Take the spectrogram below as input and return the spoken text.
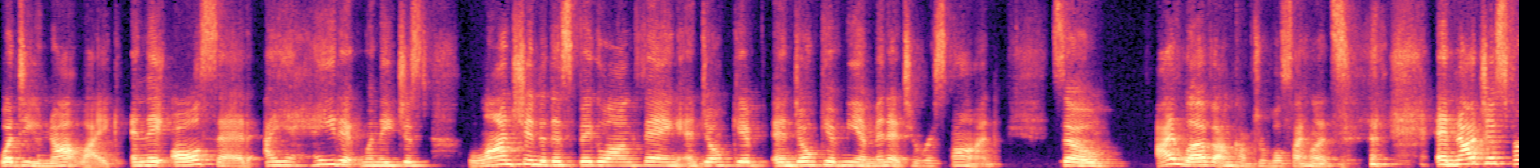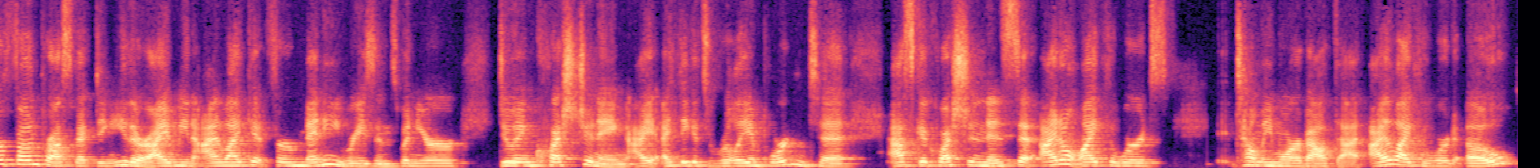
what do you not like? And they all said, I hate it when they just launch into this big long thing and don't give and don't give me a minute to respond. So I love uncomfortable silence and not just for phone prospecting either. I mean, I like it for many reasons. When you're doing questioning, I, I think it's really important to ask a question and instead, I don't like the words, tell me more about that. I like the word, oh,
